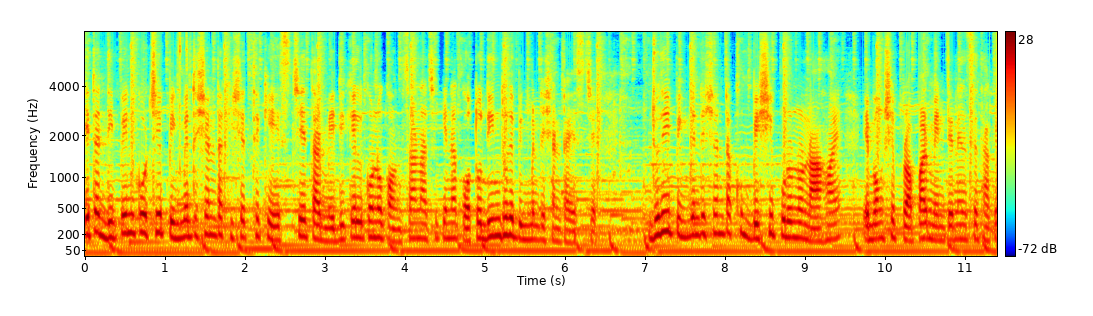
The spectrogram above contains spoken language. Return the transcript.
এটা ডিপেন্ড করছে পিগমেন্টেশনটা কিসের থেকে এসছে, তার মেডিকেল কোনো কনসার্ন আছে কিনা, কতদিন ধরে পিগমেন্টেশনটা এসছে। যদি পিগমেন্টেশনটা খুব বেশি পুরনো না হয় এবং সে প্রপার মেনটেনেন্সে থাকে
